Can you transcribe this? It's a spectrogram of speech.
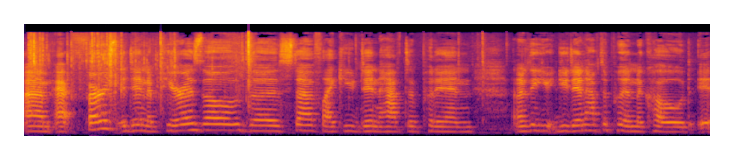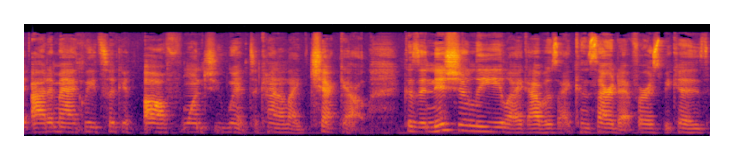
um, at first it didn't appear as though the stuff like you didn't have to put in I don't think you, you didn't have to put in the code. It automatically took it off once you went to kind of like check out. Because initially like I was like concerned at first because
